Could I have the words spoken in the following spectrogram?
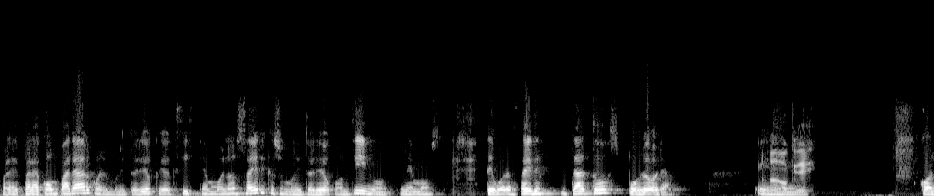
para, para comparar con el monitoreo que existe en Buenos Aires, que es un monitoreo continuo, tenemos de Buenos Aires datos por hora. ah, eh, con,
